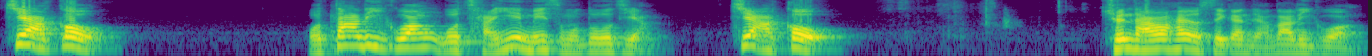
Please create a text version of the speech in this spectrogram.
架构。我大力光，我产业没什么多讲，架构，全台湾还有谁敢讲大力光？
